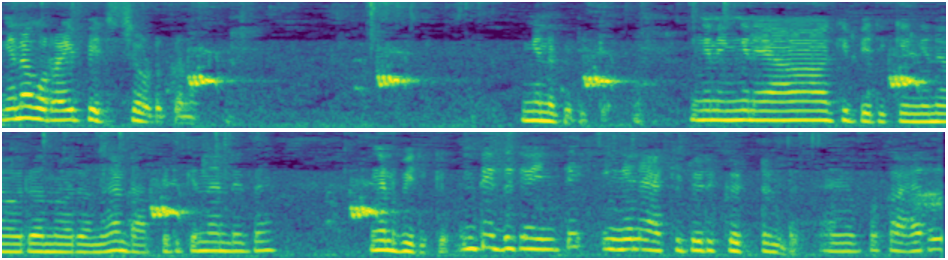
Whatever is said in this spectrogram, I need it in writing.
ഇങ്ങനെ കുറേ പിരിച്ചു കൊടുക്കണം. ഇങ്ങനെ പിരിക്കും. ഇങ്ങനെ ഇങ്ങനെ ആക്കി പിരിക്കും. ഇങ്ങനെ ഓരോന്നോരോന്ന് കണ്ടാ പിരിക്കുന്നതിന്റെ ഇത്? ഇങ്ങനെ പിരിക്കും. എന്നിട്ട് ഇത് കഴിഞ്ഞിട്ട് ഇങ്ങനെ ആക്കിയിട്ട് ഒരു കെട്ടുണ്ട്. ഇപ്പോൾ കയറ്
